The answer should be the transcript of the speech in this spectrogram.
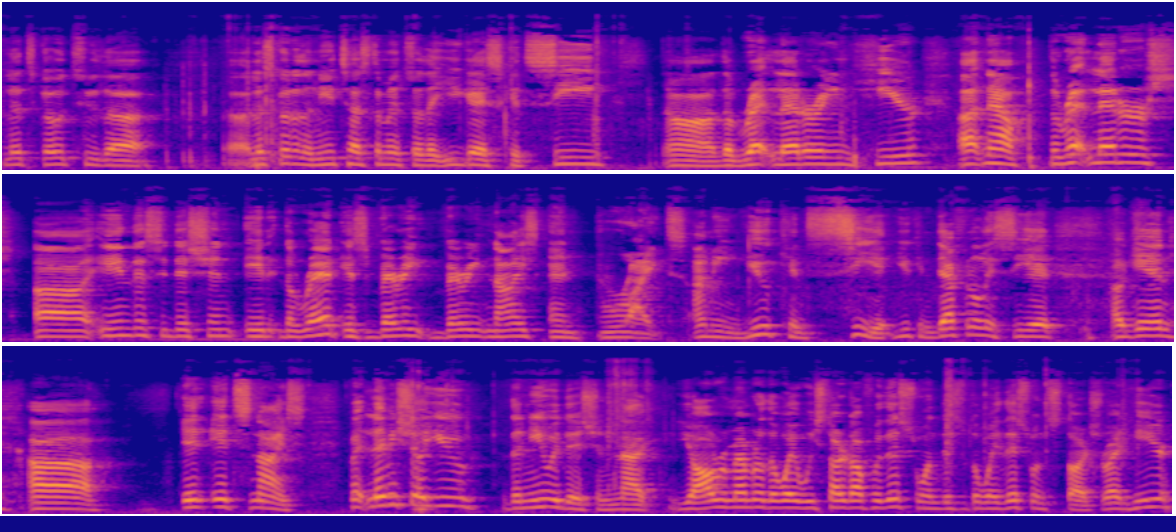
Let's go to the uh, let's go to the New Testament so that you guys could see uh, the red lettering here. Uh, now, the red letters uh, in this edition, it the red is very, very nice and bright. I mean, you can see it. You can definitely see it. Again, uh, it, it's nice. But let me show you the new edition. Now, y'all remember the way we started off with this one. This is the way this one starts right here.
